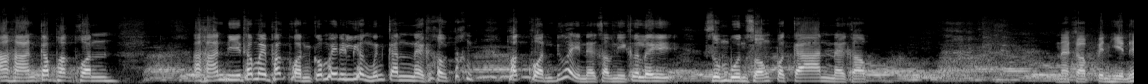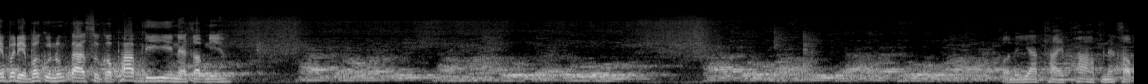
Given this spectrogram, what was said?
อาหารกับพักผ่อนอาหารดีถ้าไม่พักผ่อนก็ไม่ได้เรื่องเหมือนกันนะครับ ต้องพักผ่อนด้วยนะครับ นี่ก็เลยสมบูรณ์สองประการนะครับ นะครับ เป็นเหตุให้พระเดชพระคุณหลวงตาสุขภาพดีนะครับนี่ขออนุญาตถ่ายภาพนะครับ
